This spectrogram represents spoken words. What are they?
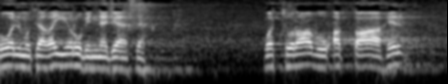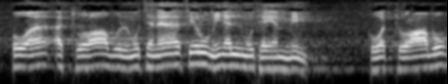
هو المتغير بالنجاسة. والتراب الطاهر هو التراب المتناثر من المتيمم. هو التراب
